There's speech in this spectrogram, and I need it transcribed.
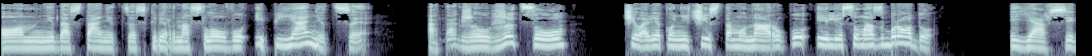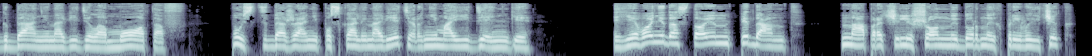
Он не достанется сквернослову и пьянице, а также лжецу, человеку нечистому на руку или сумасброду. Я всегда ненавидела мотов, пусть даже они пускали на ветер не мои деньги. Его недостоин педант, напрочь лишенный дурных привычек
